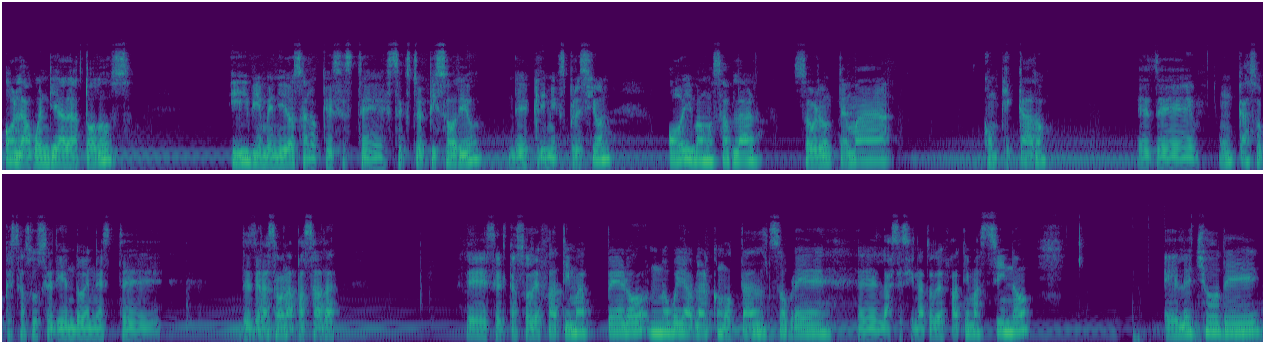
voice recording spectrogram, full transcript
Hola, buen día a todos y bienvenidos a lo que es este sexto episodio de Crimen Expresión. Hoy vamos a hablar sobre un tema complicado, desde un caso que está sucediendo en este desde la semana pasada. Es el caso de Fátima, pero no voy a hablar como tal sobre el asesinato de Fátima, sino el hecho de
